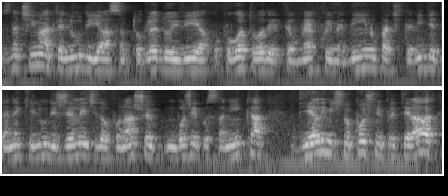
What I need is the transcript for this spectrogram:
Znači imate ljudi, ja sam to gledao i vi, ako pogotovo odete u Meku i Medinu, pa ćete vidjeti da neki ljudi želići da oponašaju Božeg poslanika, dijelimično počnu i pretjeravati,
